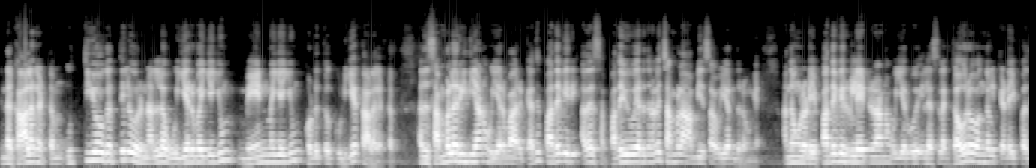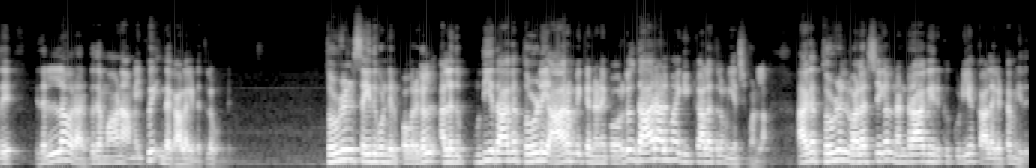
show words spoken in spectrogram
இந்த காலகட்டம் உத்தியோகத்தில் ஒரு நல்ல உயர்வையையும் மேன்மையையும் கொடுக்கக்கூடிய காலகட்டம். அது சம்பள ரீதியான உயர்வாக இருக்காது. பதவி அதாவது ச- பதவி உயர்றதுனால சம்பளம் ஆப்வியஸாக உயர்ந்துருவங்க. அந்தவங்களுடைய பதவி ரிலேட்டடான உயர்வு இல்லை சில கௌரவங்கள் கிடைப்பது இதெல்லாம் ஒரு அற்புதமான அமைப்பு இந்த காலகட்டத்தில் உண்டு. தொழில் செய்து கொண்டிருப்பவர்கள் அல்லது புதியதாக தொழிலை ஆரம்பிக்க நினைப்பவர்கள் தாராளமாக இக்காலத்தில் முயற்சி பண்ணலாம். ஆக தொழில் வளர்ச்சிகள் நன்றாக இருக்கக்கூடிய காலகட்டம் இது.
